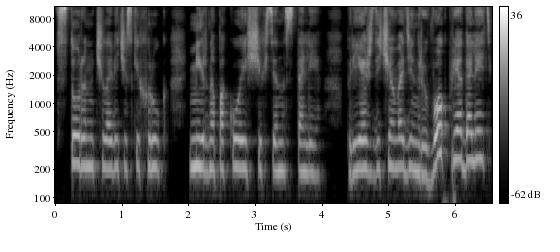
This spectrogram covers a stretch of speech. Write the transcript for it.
в сторону человеческих рук, мирно покоящихся на столе, прежде чем в один рывок преодолеть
